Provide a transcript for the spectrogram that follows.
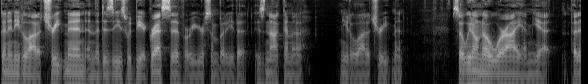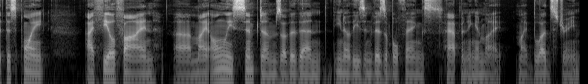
going to need a lot of treatment and the disease would be aggressive, or you're somebody that is not going to need a lot of treatment. So we don't know where I am yet. But at this point, I feel fine. Uh, my only symptoms, other than you know these invisible things happening in my my bloodstream,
